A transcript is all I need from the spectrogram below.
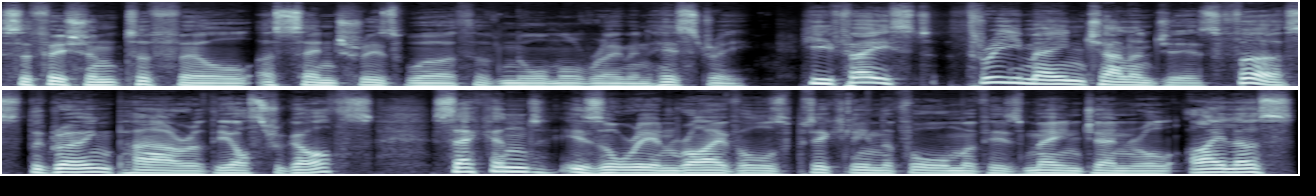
sufficient to fill a century's worth of normal Roman history. He faced three main challenges. First, the growing power of the Ostrogoths. Second, Isaurian rivals, particularly in the form of his main general Ilus.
